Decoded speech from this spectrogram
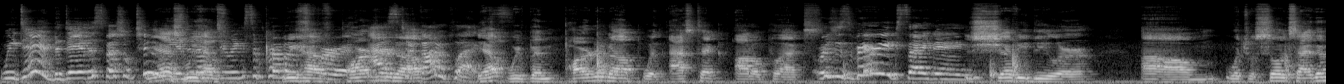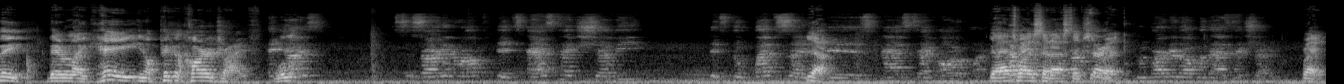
We did the day of the special too. Yes, we ended we up have- doing some promos we have for partnered Aztec up. Autoplex. Yep, we've been partnered up with Aztec Autoplex, Which is very exciting. Chevy dealer, um, which was so exciting. Then they they were like, hey, you know, pick a car to drive. Hey Well, guys, sorry to interrupt. It's Aztec Chevy. It's the website Yeah. is Aztec Autoplex. yeah, that's why I said Aztec Chevy. Right, We partnered up with Aztec Chevy. right.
